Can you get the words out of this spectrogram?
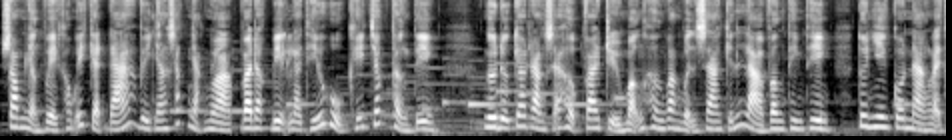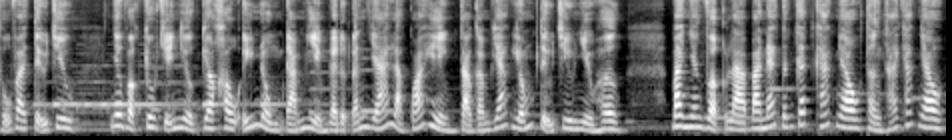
song nhận về không ít gạch đá vì nhan sắc nhạt nhòa và đặc biệt là thiếu hụt khí chất thần tiên. Người được cho rằng sẽ hợp vai Triệu Mẫn hơn Văn Vịnh Sang chính là Vân Thiên Thiên, tuy nhiên cô nàng lại thủ vai Tiểu Chiêu. Nhân vật Chu Chỉ Nhược do Khâu Ý Nùng đảm nhiệm là được đánh giá là quá hiền, tạo cảm giác giống Tiểu Chiêu nhiều hơn. Ba nhân vật là ba nét tính cách khác nhau, thần thái khác nhau.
